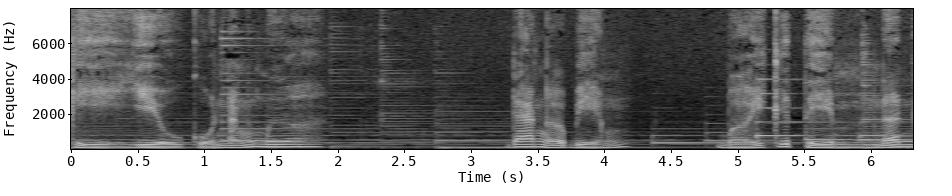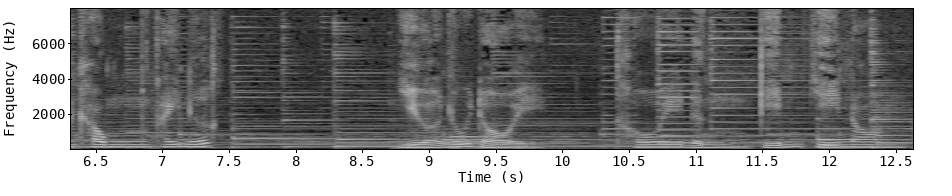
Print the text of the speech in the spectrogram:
kỳ diệu của nắng mưa đang ở biển, bởi cứ tìm nên không thấy nước. Giữa núi đồi, thôi đừng kiếm chi non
